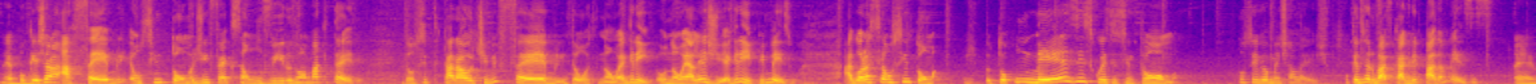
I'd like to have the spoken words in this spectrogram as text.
né? Uhum. Porque já a febre é um sintoma de infecção, um vírus ou uma bactéria. Então, se, cara, eu tive febre, então não é gripe, ou não é alergia, é gripe mesmo. Agora, se é um sintoma, eu tô com meses com esse sintoma, possivelmente alérgico. Porque você não vai ficar gripada meses. É,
